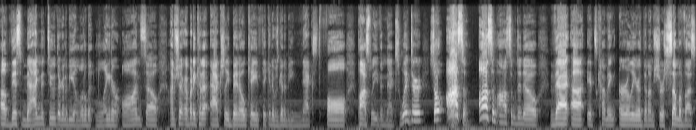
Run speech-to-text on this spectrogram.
of this magnitude they're going to be a little bit later on, so I'm sure everybody could have actually been okay thinking it was going to be next fall, possibly even next winter. So awesome, awesome, awesome to know that uh, it's coming earlier than I'm sure some of us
